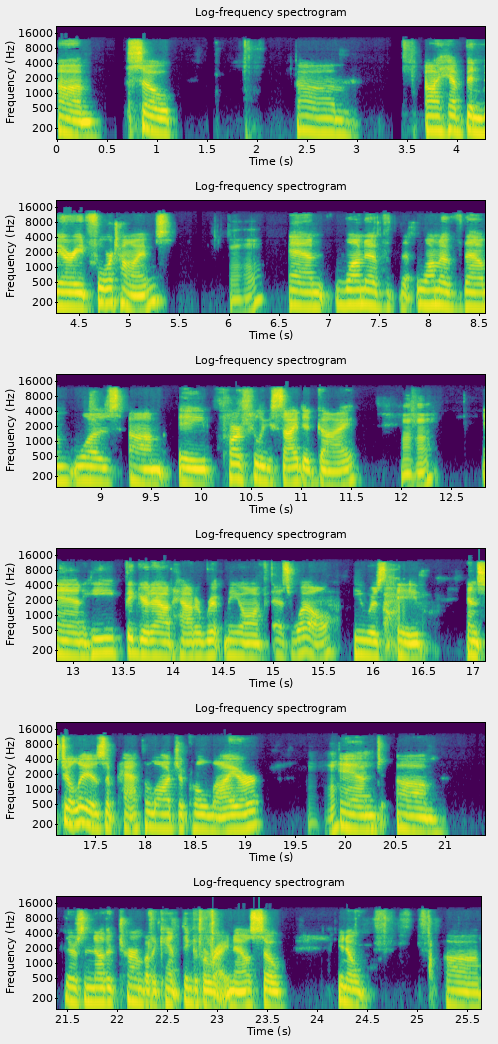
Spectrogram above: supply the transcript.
Um, so um, I have been married four times. hmm and one of the, one of them was um, a partially sighted guy, hmm and he figured out how to rip me off as well. He was a and still is a pathological liar, hmm and um, there's another term, but I can't think of it right now. So, you know, uh,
